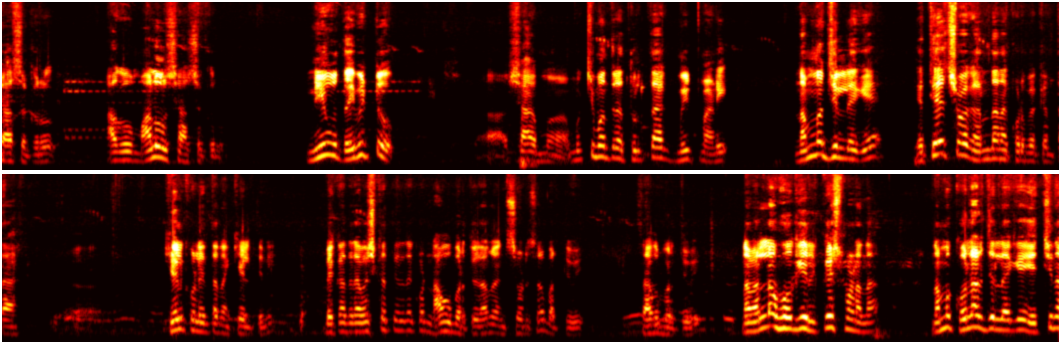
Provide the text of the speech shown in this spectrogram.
ಶಾಸಕರು ಹಾಗೂ ಮಾಲೂರು ಶಾಸಕರು. ನೀವು ದಯವಿಟ್ಟು ಶಾ ಮುಖ್ಯಮಂತ್ರಿ ತುರ್ತಾಗಿ ಮೀಟ್ ಮಾಡಿ, ನಮ್ಮ ಜಿಲ್ಲೆಗೆ ಯಥೇಚ್ಛವಾಗಿ ಅನುದಾನ ಕೊಡಬೇಕಂತ ಕೇಳ್ಕೊಳ್ಳಿ ಅಂತ ನಾನು ಕೇಳ್ತೀನಿ. ಬೇಕಾದ್ರೆ ಅವಶ್ಯಕತೆ ಇದ್ರೆ ಕೂಡ ನಾವು ಬರ್ತೀವಿ. ನಾನು ಇನ್ಸ್ಟಿಟ್ಯೂಟ್ಸ್ ಬರ್ತೀವಿ. ಸಾಗರ್ ಬರ್ತೀವಿ. ನಾವೆಲ್ಲ ಹೋಗಿ ರಿಕ್ವೆಸ್ಟ್ ಮಾಡೋಣ. ನಮ್ಮ ಕೋಲಾರ ಜಿಲ್ಲೆಗೆ ಹೆಚ್ಚಿನ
